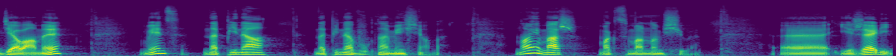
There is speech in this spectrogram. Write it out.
działamy, więc napina, napina włókna mięśniowe. No i masz maksymalną siłę. E, jeżeli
